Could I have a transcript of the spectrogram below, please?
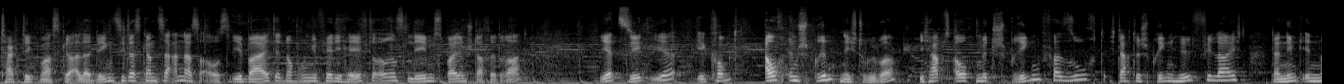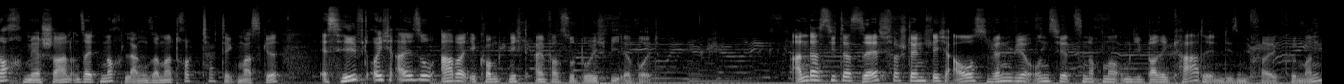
Taktikmaske allerdings sieht das Ganze anders aus. Ihr behaltet noch ungefähr die Hälfte eures Lebens bei dem Stacheldraht. Jetzt seht ihr, ihr kommt auch im Sprint nicht drüber. Ich habe es auch mit Springen versucht. Ich dachte, Springen hilft vielleicht. Dann nehmt ihr noch mehr Schaden und seid noch langsamer. Trotz Taktikmaske. Es hilft euch also, aber ihr kommt nicht einfach so durch, wie ihr wollt. Anders sieht das selbstverständlich aus, wenn wir uns jetzt nochmal um die Barrikade in diesem Fall kümmern.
